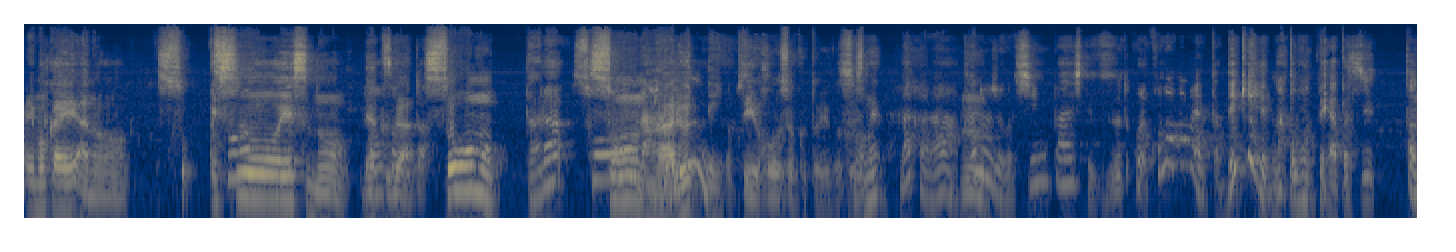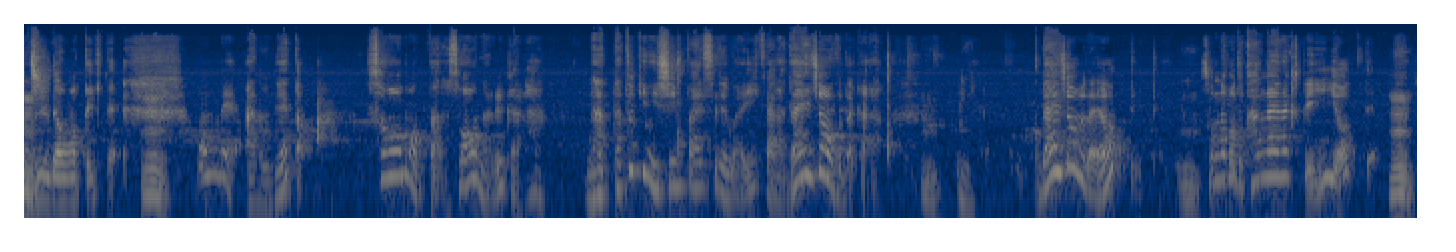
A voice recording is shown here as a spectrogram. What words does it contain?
えもう一回あの SOS の略がそう思ったらそうなるっていう。法則ということですね。だからうん彼女が心配してずっとこれこのままやったらできへんなと思って私途中で思ってきて、うん。ほんであのねと。そう思ったらそうなるからなった時に心配すればいいから大丈夫だから、うん大丈夫だよって言って。うんそんなこと考えなくていいよって。うん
